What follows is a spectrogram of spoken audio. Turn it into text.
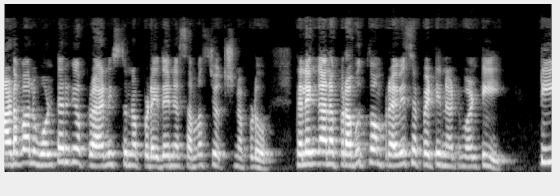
ఆడవాళ్ళు ఒంటరిగా ప్రయాణిస్తున్నప్పుడు ఏదైనా సమస్య వచ్చినప్పుడు తెలంగాణ ప్రభుత్వం ప్రవేశపెట్టినటువంటి టీ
